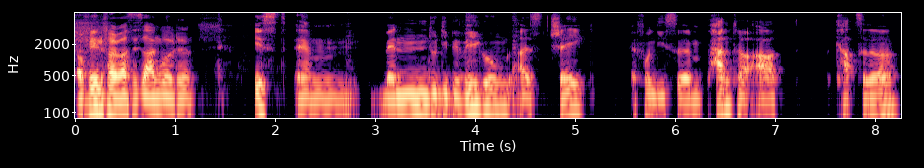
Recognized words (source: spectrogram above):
Auf jeden Fall, was ich sagen wollte, ist, ähm, wenn du die Bewegung als Jake von diesem Panther-Art Katze da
